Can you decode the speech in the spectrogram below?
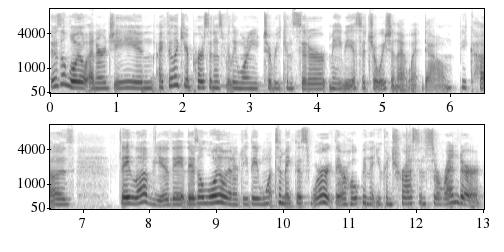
There's a loyal energy and I feel like your person is really wanting you to reconsider maybe a situation that went down because they love you. They, there's a loyal energy. They want to make this work. They're hoping that you can trust and surrender,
